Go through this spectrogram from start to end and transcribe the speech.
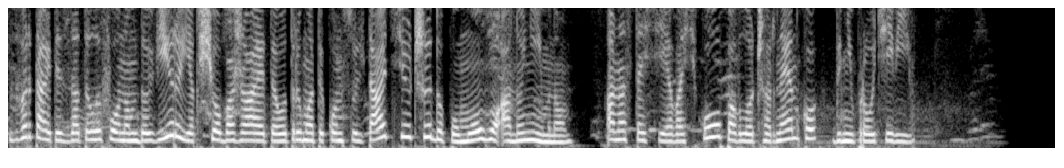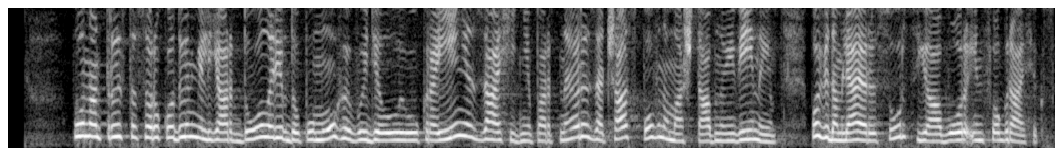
Звертайтесь за телефоном довіри, якщо бажаєте отримати консультацію чи допомогу анонімно. Анастасія Васько, Павло Черненко, Дніпро ТІВІ. Понад 341 мільярд доларів допомоги виділили Україні західні партнери за час повномасштабної війни, повідомляє ресурс UAVOR Infographics.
